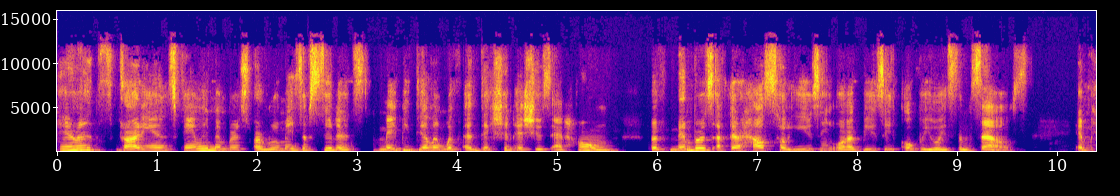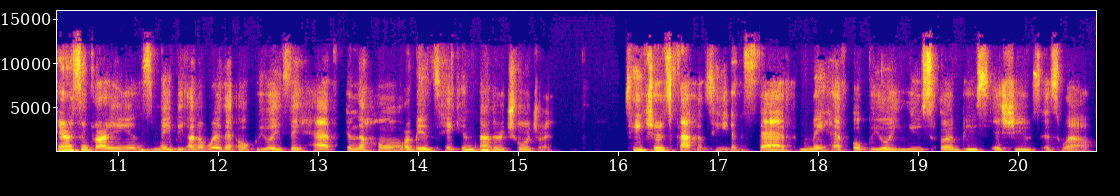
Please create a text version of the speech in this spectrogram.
Parents, guardians, family members, or roommates of students may be dealing with addiction issues at home, with members of their household using or abusing opioids themselves and parents and guardians may be unaware that opioids they have in the home are being taken by their children. Teachers, faculty, and staff may have opioid use or abuse issues as well.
